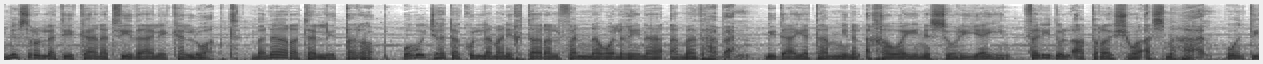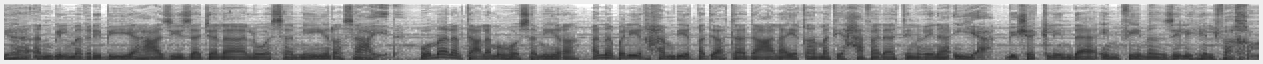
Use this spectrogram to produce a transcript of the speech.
مصر التي كانت في ذلك الوقت منارة للطرب ووجهة كل من اختار الفن والغناء مذهبا بداية من الأخوين السوريين فريد الأطرش وأسمهان وانتهاء بالمغربية عزيزه جلال وسميره سعيد. وما لم تعلمه سميرة أن بليغ حمدي قد اعتاد على إقامة حفلات غنائية بشكل دائم في منزله الفخم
